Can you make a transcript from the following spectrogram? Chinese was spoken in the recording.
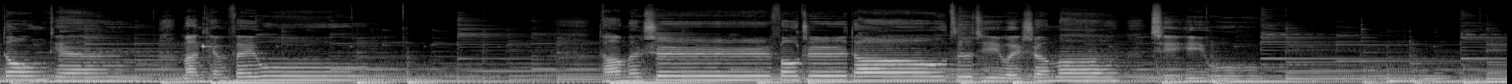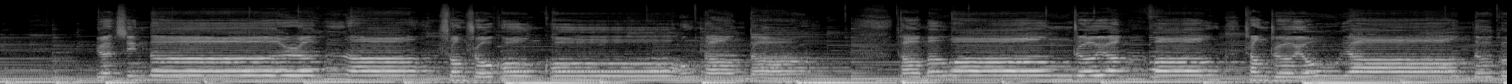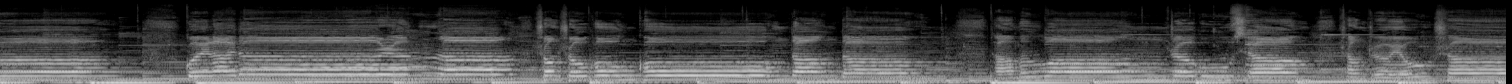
冬天满天飞舞。他们是否知道自己为什么起舞？远行的人啊，双手空空荡荡。他们望着远方，唱着忧这忧伤。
